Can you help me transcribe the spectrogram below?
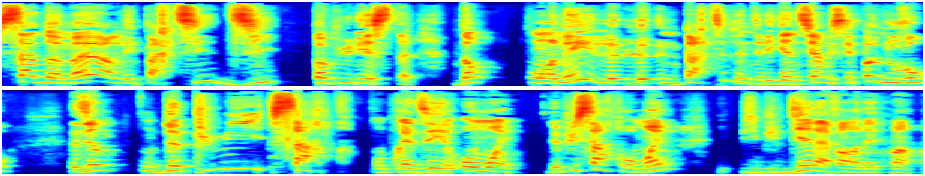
ça demeure les partis dits populistes. Donc, on est le- le- une partie de l'intelligentsia, mais c'est pas nouveau. C'est-à-dire, depuis Sartre, on pourrait dire, au moins, depuis Sartre au moins, bien avant honnêtement,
